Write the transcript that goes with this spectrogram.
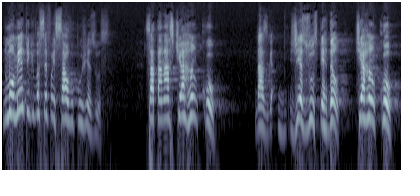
no momento em que você foi salvo por Jesus, Satanás te arrancou das Jesus, perdão, te arrancou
